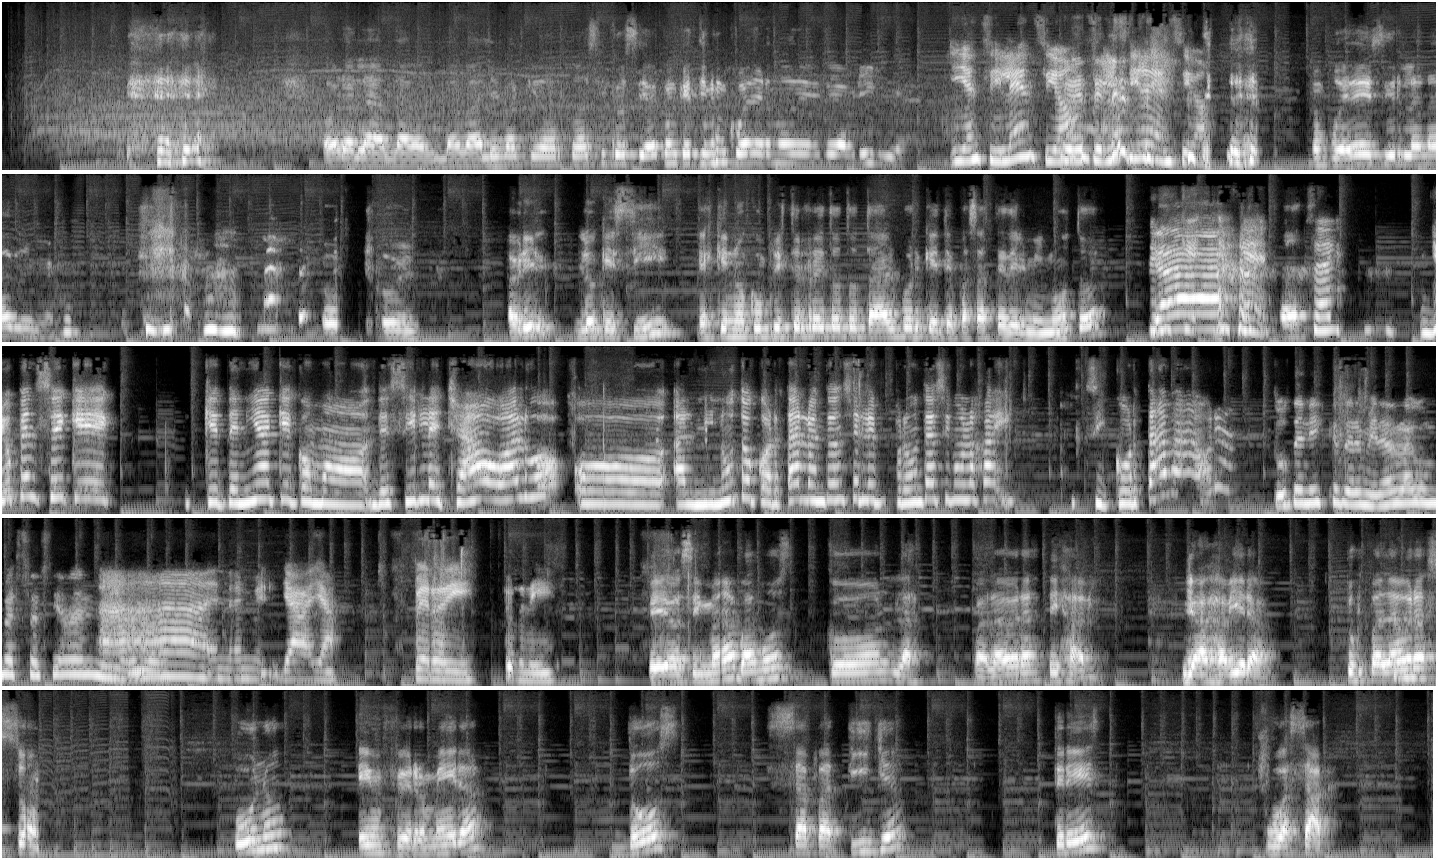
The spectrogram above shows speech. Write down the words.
Ahora la, la, la Vale va a quedar toda psicoseada con que tiene un cuaderno de, de abril. Y en silencio, En en silencio. No puede decirle a nadie. Oh, uy. Abril, lo que sí es que no cumpliste el reto total porque te pasaste del minuto. Ya. es que- es que, ¿sabes? Yo pensé que, que tenía que como decirle chao o algo o al minuto cortarlo. Entonces le pregunté así como lo Javi, si cortaba ahora. Tú tenés que terminar la conversación al minuto. Ah, en el ya, ya. Perdí, perdí. Pero sin más, vamos con las palabras de Javi. Ya, Javiera, tus palabras son: uno, enfermera, dos, zapatilla, tres, WhatsApp.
